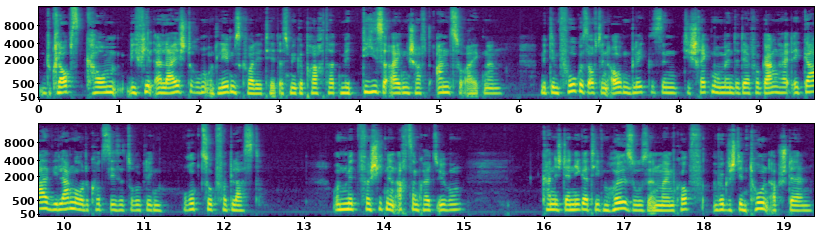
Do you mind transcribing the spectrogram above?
Du glaubst kaum, wie viel Erleichterung und Lebensqualität es mir gebracht hat, mir diese Eigenschaft anzueignen. Mit dem Fokus auf den Augenblick sind die Schreckmomente der Vergangenheit, egal wie lange oder kurz diese zurückliegen, ruckzuck verblasst. Und mit verschiedenen Achtsamkeitsübungen kann ich der negativen Heulsuse in meinem Kopf wirklich den Ton abstellen.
